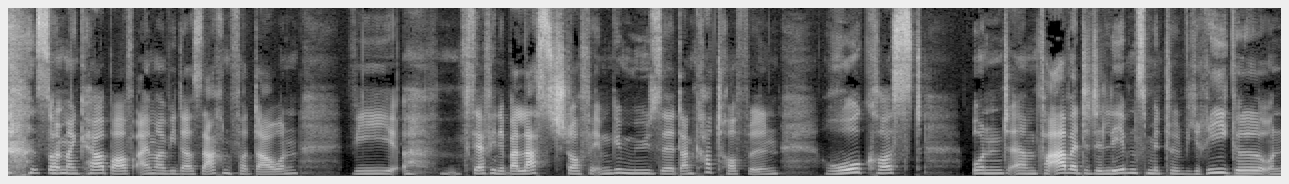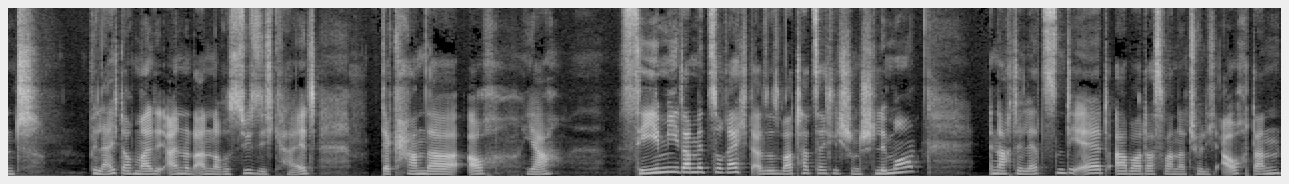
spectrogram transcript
soll mein Körper auf einmal wieder Sachen verdauen, wie äh, sehr viele Ballaststoffe im Gemüse, dann Kartoffeln, Rohkost und ähm, verarbeitete Lebensmittel wie Riegel und vielleicht auch mal die ein oder andere Süßigkeit. Der kam da auch, ja, semi damit zurecht. Also es war tatsächlich schon schlimmer nach der letzten Diät, aber das war natürlich auch dann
